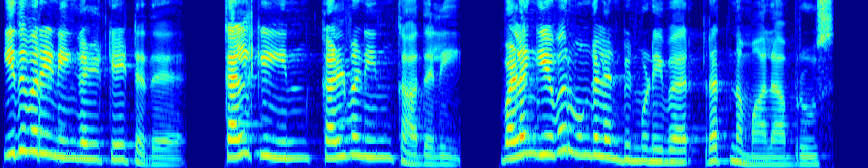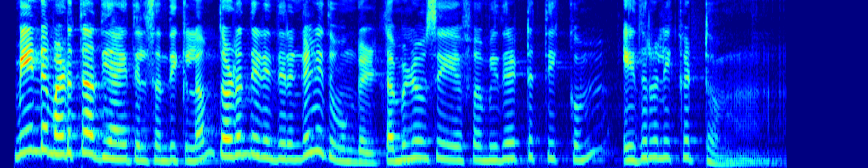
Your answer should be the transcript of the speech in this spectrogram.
இதுவரை நீங்கள் கேட்டது கல்கியின் கல்வனின் காதலி. வழங்கியவர் உங்கள் அன்பின் முனைவர் ரத்னமாலா புரூஸ். மீண்டும் அடுத்த அத்தியாயத்தில் சந்திக்கலாம். தொடர்ந்து இணைந்திருங்கள். இது உங்கள் தமிழோசை எஃப்எம். இதெட்டு திக்கும் எதிரொலிக்கட்டும்.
